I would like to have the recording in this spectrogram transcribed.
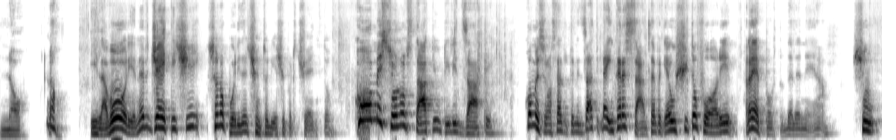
no. No, i lavori energetici sono quelli del 110%. Come sono stati utilizzati? Come sono stati utilizzati? Beh, interessante perché è uscito fuori report dell'Enea su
